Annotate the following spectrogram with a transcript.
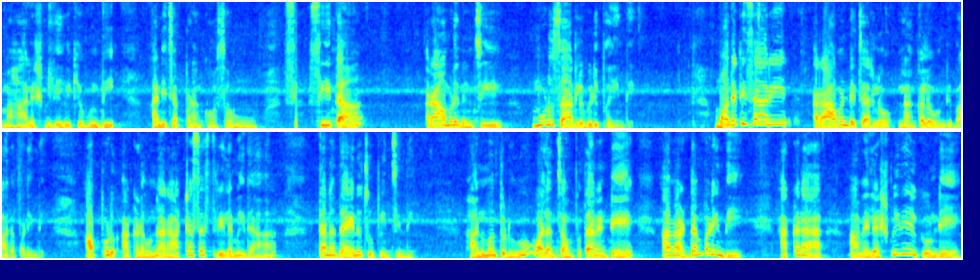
మహాలక్ష్మీదేవికి ఉంది అని చెప్పడం కోసం సీత రాముడి నుంచి మూడు సార్లు విడిపోయింది. మొదటిసారి రావండి చెరలో లంకలో ఉండి బాధపడింది. అప్పుడు అక్కడ ఉన్న రాక్షస స్త్రీల మీద తన దయను చూపించింది. హనుమంతుడు వాళ్ళని చంపుతానంటే ఆమె అడ్డం పడింది. అక్కడ ఆమె లక్ష్మీదేవికి ఉండే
